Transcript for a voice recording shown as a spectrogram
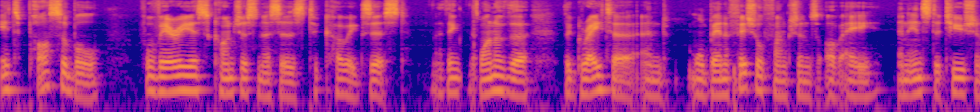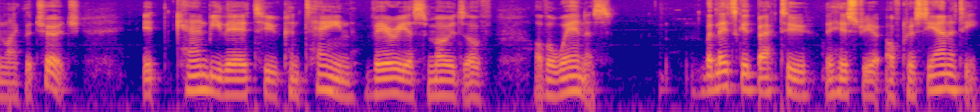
it's possible for various consciousnesses to coexist. I think one of the, the greater and more beneficial functions of a an institution like the church it can be there to contain various modes of, of awareness. But let's get back to the history of Christianity.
